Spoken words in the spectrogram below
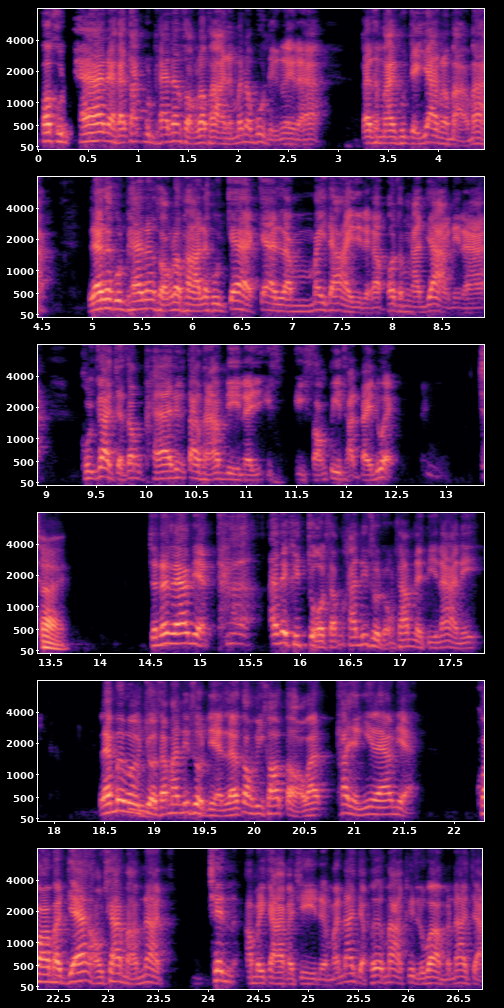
เพราะคุณแพ้นะครับถ้าคุณแพ้ทั้งสองสภาเนี่ยไม่ต้องพูดถึงเลยนะฮะการทำงานคุณจะยากลำบากมาก แล้วถ้าคุณแพ้ทั้งสองสภาแล้วคุณแก้แก้ลำไม่ได้นี่นะครับเพราะทำงานยากนี่นะฮะคุณก็อาจจะต้องแพ้เลือกตั้งประธานาธิบดีในอีกอีกสองปีถัดไปด้วย ใช่ ฉะนั้นแล้วเนี่ยถ้าอันนี้คือโจทย์สำคัญที่สุดของทรัมป์ในปีหน้านี้ และเมื่อมันเป็นโจทย์สำคัญที่สุดเนี่ยเราต้องวิเคราะห์ต่อว่า ถ้าอย่างนี้แล้วเนี่ย ความขัดแย้งของชาติมหาอำนาจเช่นอเมริกากับจีนเนี่ยมันน่าจะเพิ่มมากขึ้นหรือว่ามันน่าจะ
